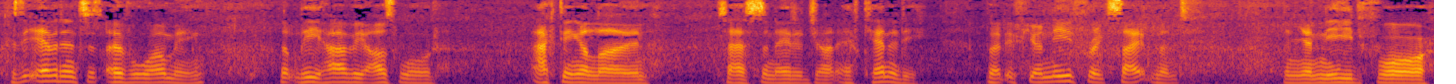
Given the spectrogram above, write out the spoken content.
because the evidence is overwhelming that Lee Harvey Oswald, acting alone, assassinated John F. Kennedy. But if your need for excitement and your need for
